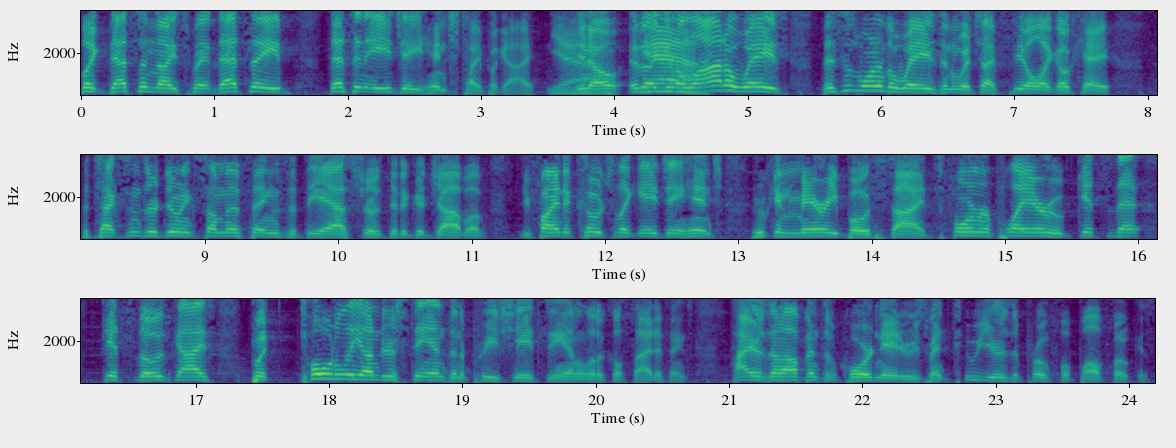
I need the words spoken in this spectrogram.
Like that's a nice man. That's a that's an AJ Hinch type of guy. Yeah. You know, like Yeah. in a lot of ways, this is one of the ways in which I feel like okay, the Texans are doing some of the things that the Astros did a good job of. You find a coach like AJ Hinch who can marry both sides. Former player who gets that gets those guys, but totally understands and appreciates the analytical side of things. Hires an offensive coordinator who spent two years at Pro Football Focus.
